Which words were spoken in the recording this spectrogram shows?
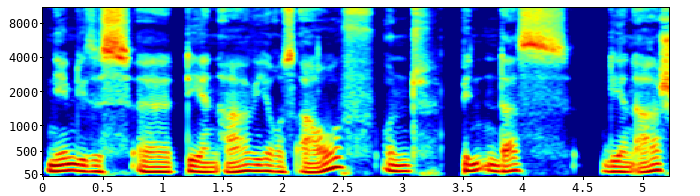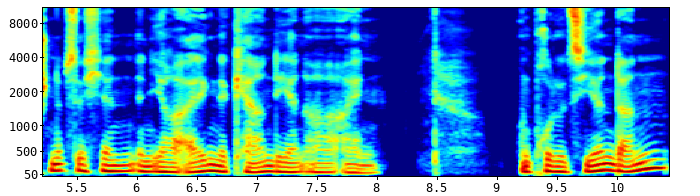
nehmen dieses äh, DNA-Virus auf und binden das DNA-Schnipselchen in ihre eigene Kern-DNA ein und produzieren dann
